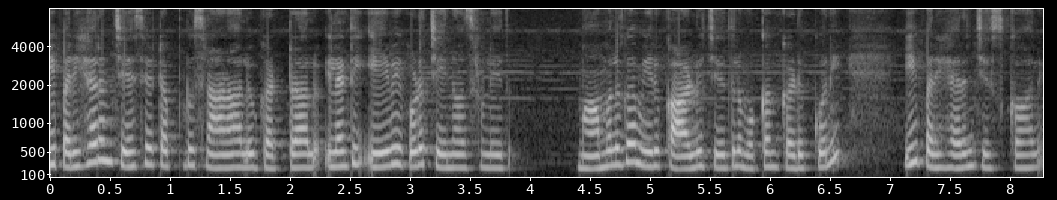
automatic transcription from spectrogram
ఈ పరిహారం చేసేటప్పుడు స్నానాలు గట్రాలు ఇలాంటివి ఏవి కూడా చేయనవసరం లేదు. మామూలుగా మీరు కాళ్ళు చేతులు ముఖం కడుక్కొని ఈ పరిహారం చేసుకోవాలి.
